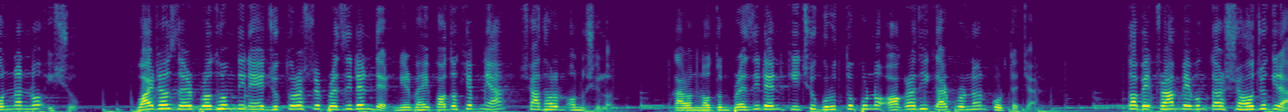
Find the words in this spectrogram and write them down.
অন্যান্য ইস্যু। হোয়াইট হাউসের প্রথম দিনে যুক্তরাষ্ট্রের প্রেসিডেন্টদের নির্বাহী পদক্ষেপ নেওয়া সাধারণ অনুশীলন। কারণ নতুন প্রেসিডেন্ট কিছু গুরুত্বপূর্ণ অগ্রাধিকার প্রণয়ন করতে চান। তবে ট্রাম্প এবং তার সহযোগীরা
